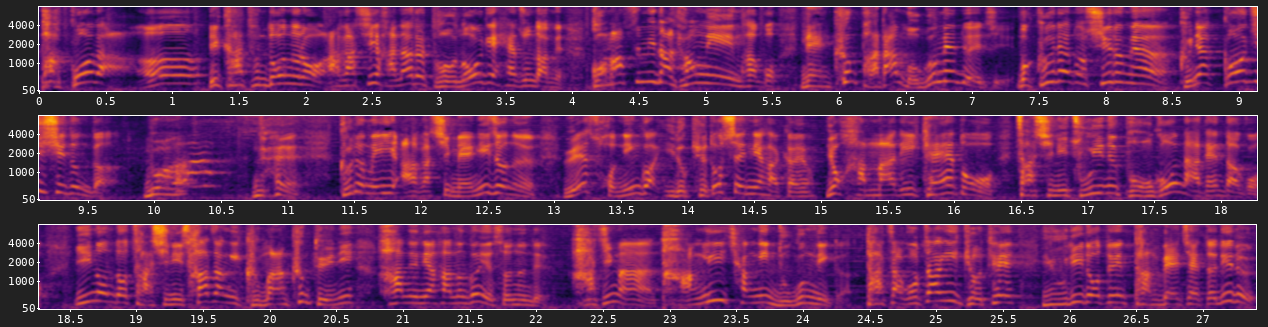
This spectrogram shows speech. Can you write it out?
바꿔라 어? 이 같은 돈으로 아가씨 하나를 더 놀게 해준다면 고맙습니다 형님 하고 냉큼 받아 먹으면 되지 뭐 그래도 싫으면 그냥 꺼지시든가 뭐? 네, 그러면 이 아가씨 매니저는 왜 손님과 이렇게도 쌩냐 할까요? 요 한 마리 개도 자신이 주인을 보고 나댄다고 이놈도 자신이 사장이 그만큼 되니 하느냐 하는 거였었는데 하지만 당리창이 누굽니까? 다짜고짜기 곁에 유리로 된 담배 재떨이를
